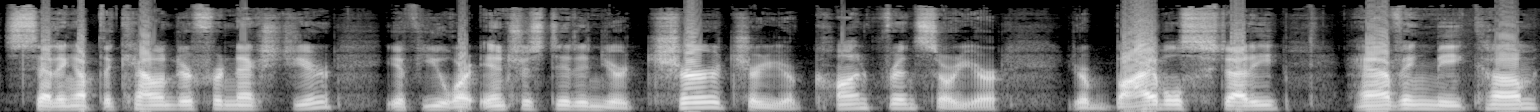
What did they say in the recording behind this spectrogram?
setting up the calendar for next year. If you are interested in your church or your conference or your, your Bible study, having me come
